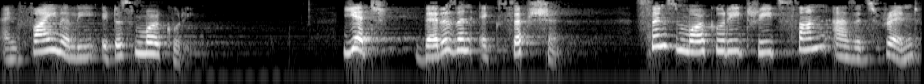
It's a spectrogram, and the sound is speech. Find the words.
and finally it is Mercury. Yet there is an exception. Since Mercury treats Sun as its friend,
